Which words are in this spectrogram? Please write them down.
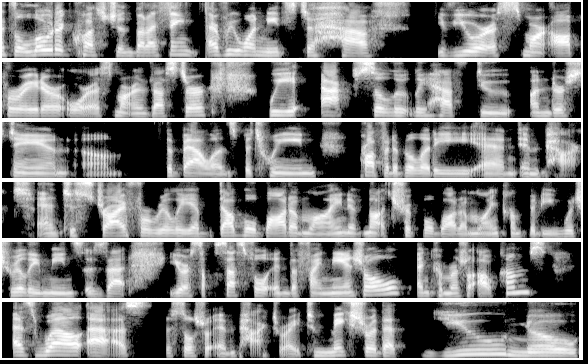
It's a loaded question, but I think everyone needs to have if you are a smart operator or a smart investor, we absolutely have to understand um, the balance between profitability and impact and to strive for really a double bottom line if not triple bottom line company which really means is that you're successful in the financial and commercial outcomes as well as the social impact, right? To make sure that you know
